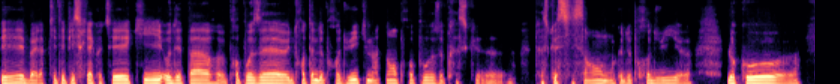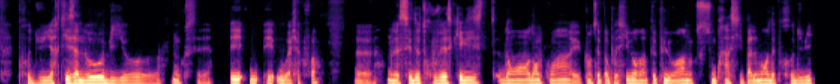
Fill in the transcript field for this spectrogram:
et ben, la petite épicerie à côté qui, au départ, proposait une trentaine de produits, qui maintenant propose presque, presque 600 donc de produits locaux produits artisanaux, bio. Euh, donc c'est et où et où à chaque fois. Euh, on essaie de trouver ce qui existe dans, dans le coin et quand c'est pas possible, on va un peu plus loin. Donc ce sont principalement des produits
